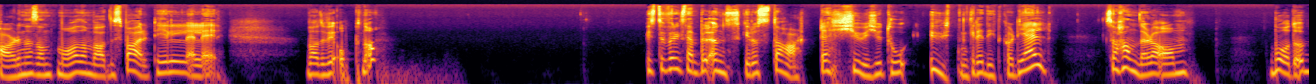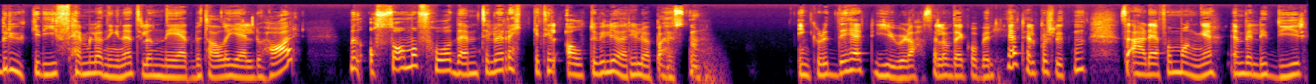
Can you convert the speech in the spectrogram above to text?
Har du noe sånt mål om hva du sparer til, eller hva du vil oppnå? Hvis du f.eks. ønsker å starte 2022 uten kredittkortgjeld, så handler det om både å bruke de fem lønningene til å nedbetale gjeld du har, men også om å få dem til å rekke til alt du vil gjøre i løpet av høsten. Inkludert jula, selv om det kommer helt, helt på slutten, så er det for mange en veldig dyr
